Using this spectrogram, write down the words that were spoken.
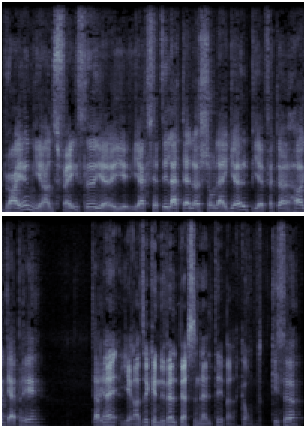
Brian, il est rendu face, là. Il a, il- il a accepté la taloche sur la gueule, puis il a fait un hug après. T'as rien? Mais il est rendu avec une nouvelle personnalité, par contre. Qui ça?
